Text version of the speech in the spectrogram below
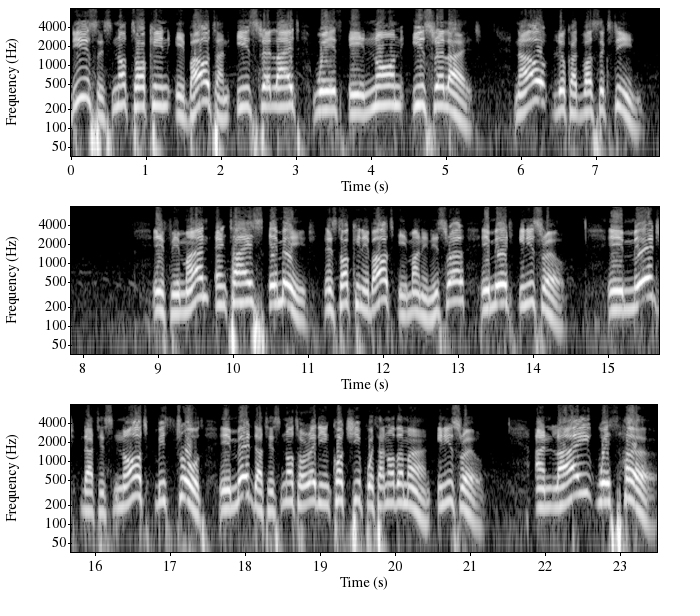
This is not talking about an Israelite with a non-Israelite. Now, look at verse 16. If a man entice a maid, it's talking about a man in Israel, a maid in Israel. A maid that is not betrothed, a maid that is not already in courtship with another man in Israel, and lie with her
